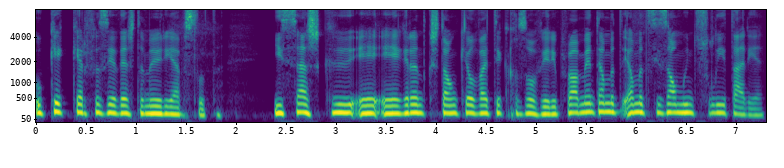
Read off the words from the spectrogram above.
o que é que quer fazer desta maioria absoluta. Isso acho que é, é a grande questão que ele vai ter que resolver e provavelmente é uma, é uma decisão muito solitária.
